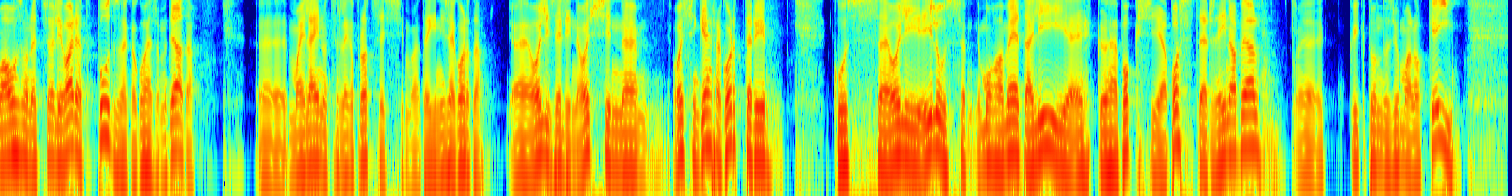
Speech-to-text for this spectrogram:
ma usun, et see oli varjatud puudus, aga kohe saame teada. Äh, ma ei läinud sellega protsessi, ma tegin ise korda. oli selline, ostsin, ostsin Kehra korteri, kus oli ilus Muhamed Ali ehk ühe poksija poster seina peal. kõik tundus jumala okei okay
